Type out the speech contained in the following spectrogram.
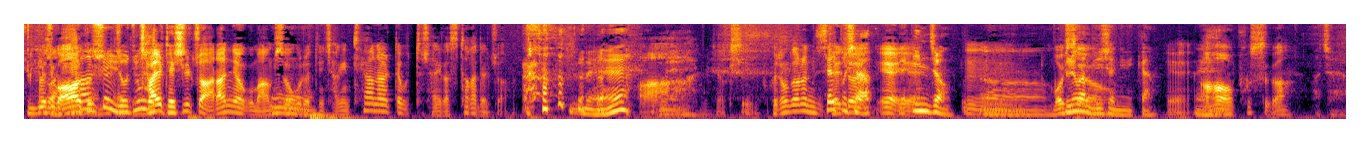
그래가지고, 아, 그 사실 요즘 잘 되실 줄 알았냐고 마음속으로 어. 했더니 자기는 태어날 때부터 자기가 스타가 될 줄 알아. 네. 아, 역시 그 정도는 셀프샷. 예, 네, 예. 인정. 음, 어, 멋있어요. 훌륭한 뮤지션이니까. 예. 네. 아, 포스가. 맞아요.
